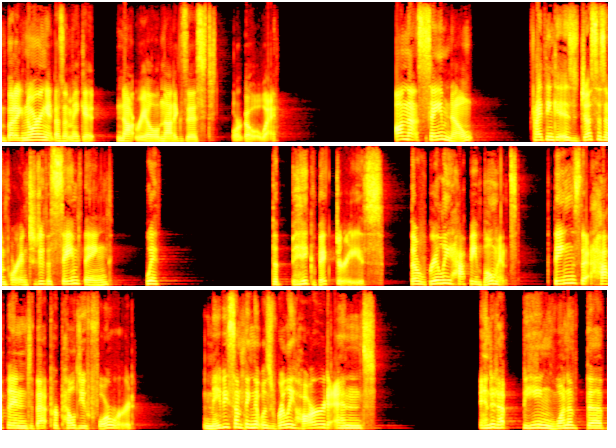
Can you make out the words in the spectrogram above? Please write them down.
But ignoring it doesn't make it not real, not exist, or go away. On that same note, I think it is just as important to do the same thing with the big victories, the really happy moments, things that happened that propelled you forward maybe something that was really hard and ended up being one of the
